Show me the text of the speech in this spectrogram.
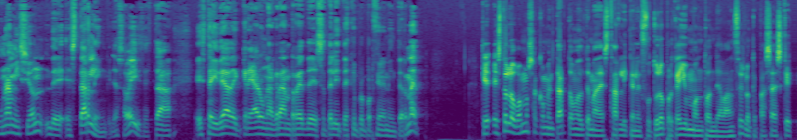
una misión de Starlink, ya sabéis, esta, esta idea de crear una gran red de satélites que proporcionen Internet. Esto lo vamos a comentar todo el tema de Starlink en el futuro porque hay un montón de avances. Lo que pasa es que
